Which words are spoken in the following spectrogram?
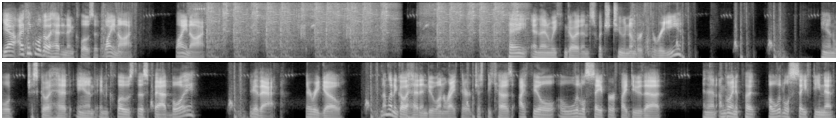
Yeah, I think we'll go ahead and enclose it. Why not? Why not? Okay, and then we can go ahead and switch to number three. And we'll just go ahead and enclose this bad boy. Look at that. There we go. And I'm going to go ahead and do one right there just because I feel a little safer if I do that. And then I'm going to put a little safety net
